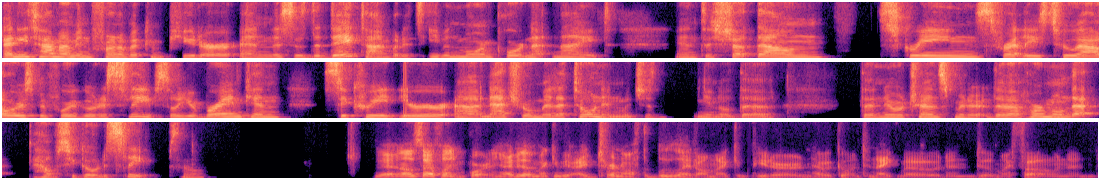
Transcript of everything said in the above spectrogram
anytime I'm in front of a computer. And this is the daytime, but it's even more important at night. And to shut down screens for at least two hours before you go to sleep so your brain can secrete your uh, natural melatonin which is you know the the neurotransmitter, the hormone that helps you go to sleep. So yeah, that's definitely important. I do on my computer. I turn off the blue light on my computer and have it go into night mode and do it on my phone. And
